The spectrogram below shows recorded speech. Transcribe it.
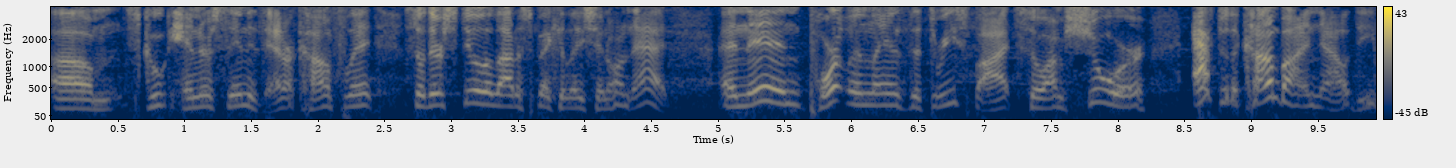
Um, Scoot Henderson is at a conflict. So there's still a lot of speculation on that. And then Portland lands the three spot. So I'm sure after the combine now, D,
